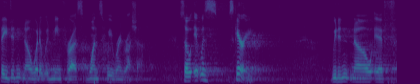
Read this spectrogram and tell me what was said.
they didn't know what it would mean for us once we were in Russia. So it was scary. We didn't know if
